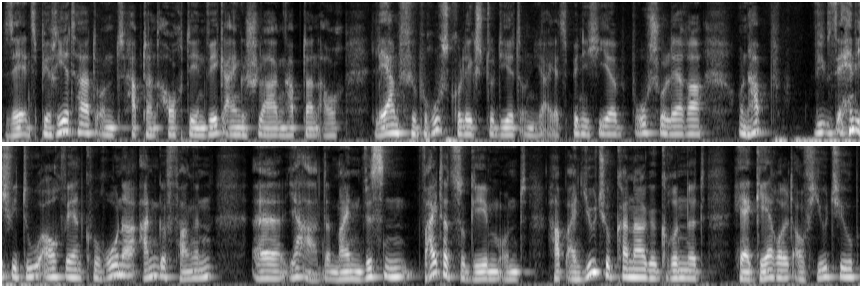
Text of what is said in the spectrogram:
sehr inspiriert hat und habe dann auch den Weg eingeschlagen, habe dann auch Lehramt für Berufskolleg studiert und ja, jetzt bin ich hier Berufsschullehrer und habe wie, ähnlich wie du auch während Corona angefangen, äh, ja, mein Wissen weiterzugeben und habe einen YouTube-Kanal gegründet, Herr Gerold auf YouTube.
